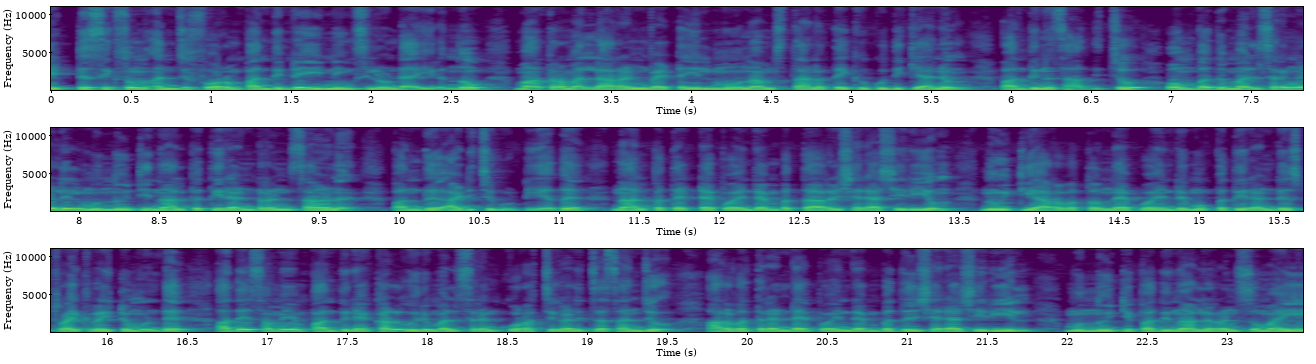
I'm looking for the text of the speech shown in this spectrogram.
എട്ട് സിക്സും അഞ്ച് ഫോറും പന്തിന്റെ ഇന്നിങ്സിലുണ്ടായിരുന്നു മാത്രമല്ല റൺവേട്ടയിൽ മൂന്നാം സ്ഥാനത്തേക്ക് കുതിക്കാനും പന്തിന് സാധിച്ചു. ഒമ്പത് മത്സരങ്ങളിൽ മുന്നൂറ്റി രണ്ട് റൺസാണ് പന്ത് അടിച്ചു കൂട്ടിയത്. നാൽപ്പത്തെട്ട് പോയിന്റ് എൺപത്തി ആറ് ശരാശരിയും നൂറ്റി അറുപത്തൊന്ന് പോയിന്റ് മുപ്പത്തിരണ്ട് സ്ട്രൈക്ക് റേറ്റുമുണ്ട്. അതേസമയം പന്തിനേക്കാൾ ഒരു മത്സരം കുറച്ച് കളിച്ച സഞ്ജു അറുപത്തിരണ്ട് പോയിന്റ് എൺപത് ശരാശരിയിൽ മുന്നൂറ്റി പതിനാല് റൺസുമായി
